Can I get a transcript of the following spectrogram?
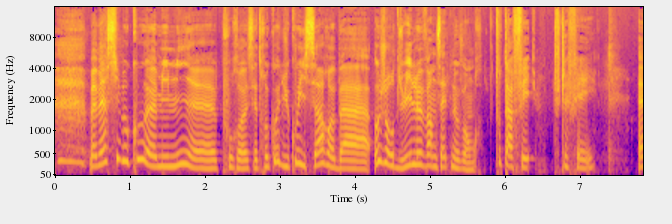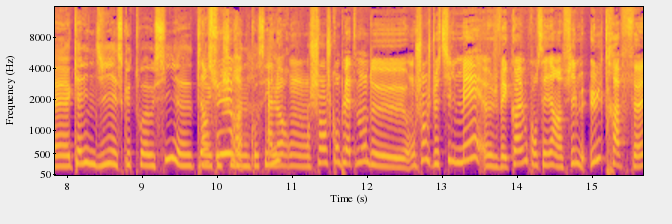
Bah, merci beaucoup, euh, Mimi, euh, pour euh, cette reco. Du coup, il sort euh, bah, aujourd'hui, le 27 novembre. Tout à fait, tout à fait. Euh, Kalindi, est-ce que toi aussi, euh, t'as Bien quelque sûr. chose à nous conseiller? Alors on change complètement de, on change de style, mais euh, je vais quand même conseiller un film ultra fun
